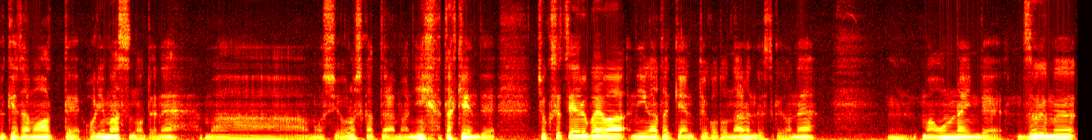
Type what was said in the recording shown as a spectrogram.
承っておりますのでね。まあもしよろしかったら、まあ、新潟県で直接やる場合は新潟県ということになるんですけどね、まあ、オンラインで Zoom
